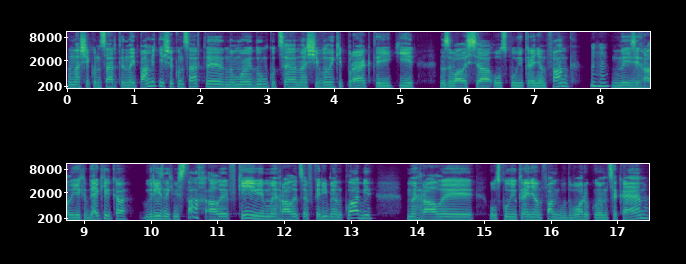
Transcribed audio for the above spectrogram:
на наші концерти. Найпам'ятніші концерти, на мою думку, це наші великі проекти, які називалися Old School Ukrainian Funk. Угу. Ми зіграли їх декілька в різних містах, але в Києві ми грали це в Caribbean Club, Ми грали Old School Ukrainian Funk в дворику МЦКМ.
